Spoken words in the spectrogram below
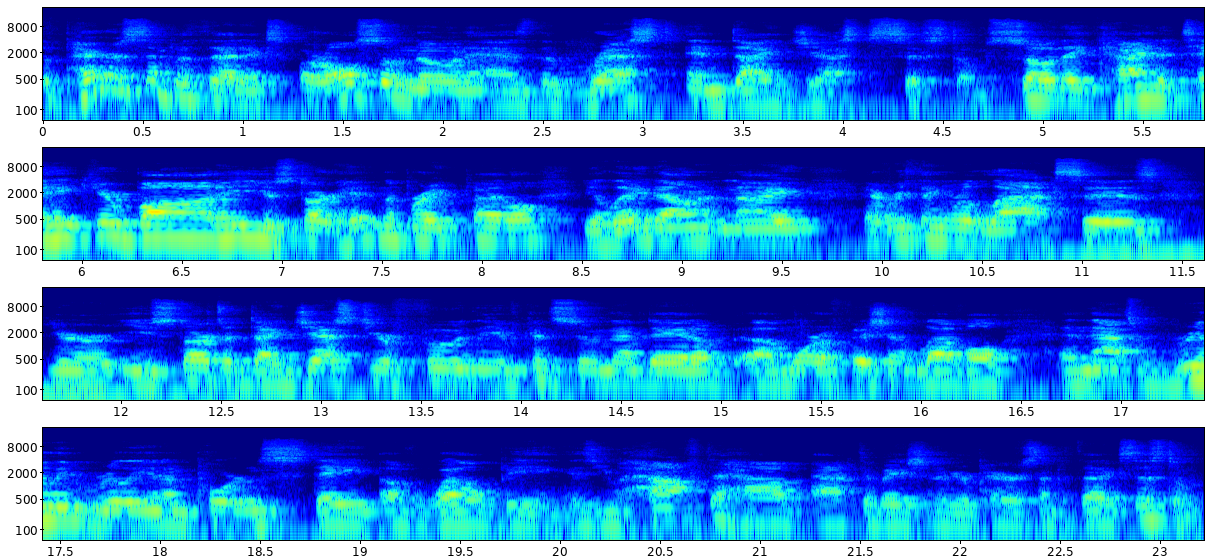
The parasympathetics are also known as the rest and digest system. So they kind of take your body, you start hitting the brake pedal, you lay down at night, everything relaxes, you're, you start to digest your food that you've consumed that day at a, a more efficient level. And that's really, really an important state of well being, is you have to have activation of your parasympathetic system.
